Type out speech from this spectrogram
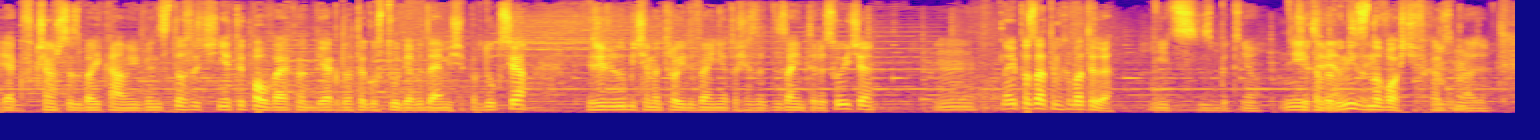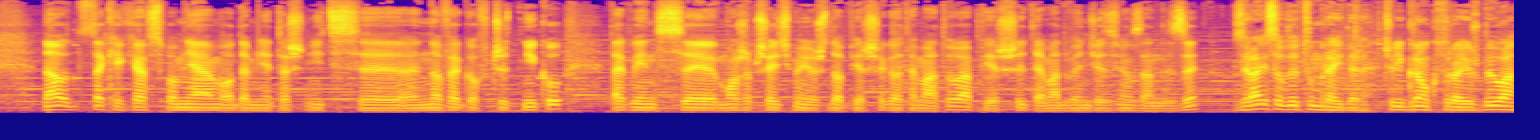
jak w książce z bajkami, więc dosyć nietypowa jak, jak dla tego studia, wydaje mi się, produkcja. Jeżeli lubicie Metroidvania, to się za- zainteresujcie. Mm, No i poza tym chyba tyle. Nic zbytnio Nic ciekawego, więcej. nic z nowości w każdym Mhm. razie. No, tak jak ja wspomniałem, ode mnie też nic e, nowego w czytniku, tak więc e, może przejdźmy już do pierwszego tematu, a pierwszy temat będzie związany z... Z Rise of the Tomb Raider, czyli grą, która już była,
